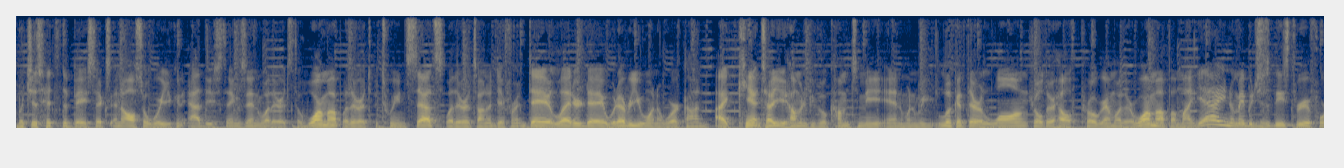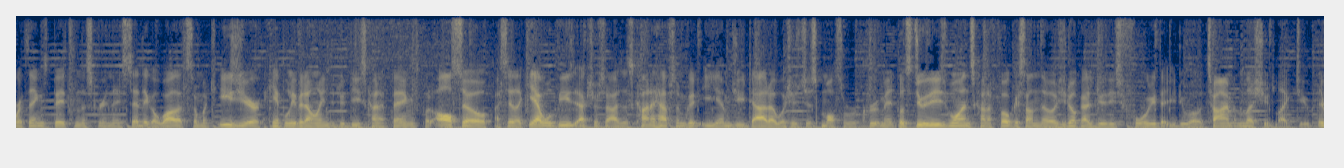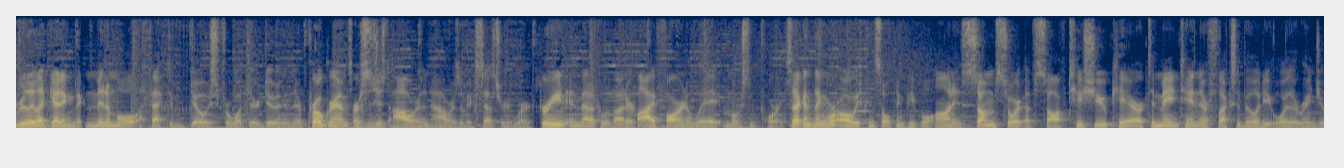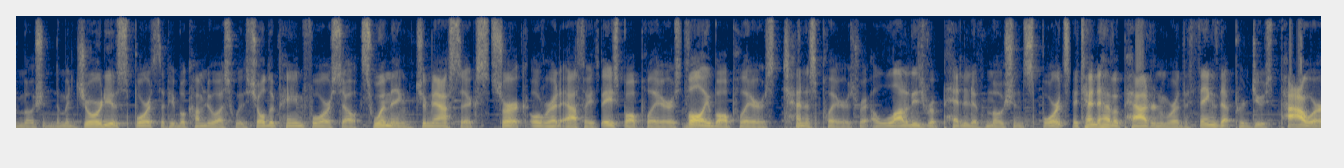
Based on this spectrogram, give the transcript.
but just hits the basics and also where you can add these things in, whether it's the warm up, whether it's between sets, whether it's on a different day, a lighter day, whatever you want to work on. I can't tell you how many people come to me and when we look at their long shoulder health program or their warm up, I'm like, yeah, you know, maybe just these three or four things based on the screen they said. They go, wow, that's so much easier. I can't believe it. I only need to do these kind of things. But also, I say, like, yeah, well, these exercises kind of have some good EMG data, which is just muscle recruitment. Let's do these ones, kind of focus on those. You don't got to do these 40 that you do all the time unless you'd like to. They really like getting the minimal effective dose for what they're doing in their programs versus just hours and hours of accessory work. Screen and medical provider by far and away most important. Second thing we're always consulting people on is some sort of soft tissue care to maintain their flexibility or their range of motion. The majority of sports that people come to us with shoulder pain for, so swimming, gymnastics, cirque, overhead athletes, baseball players, volleyball players, tennis players, right? A lot of these repetitive motion sports, they tend to have a pattern where the things that produce power,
